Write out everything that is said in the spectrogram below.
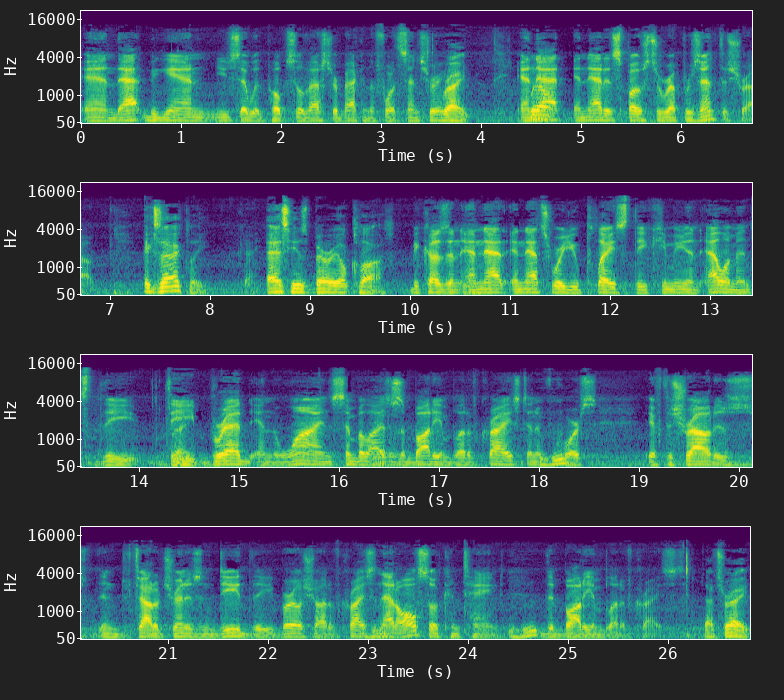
and that began you said with Pope Sylvester back in the fourth century. Right. And Well- that and that is supposed to represent the shroud. Exactly. Okay. As his burial cloth. because and, and that and that's where you place the communion elements the the Right. bread and the wine symbolizing Yes. The body and blood of Christ and of course if the shroud is in shroud of Turin is indeed the burial shroud of Christ and that also contained Mm-hmm. the body and blood of Christ That's right.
